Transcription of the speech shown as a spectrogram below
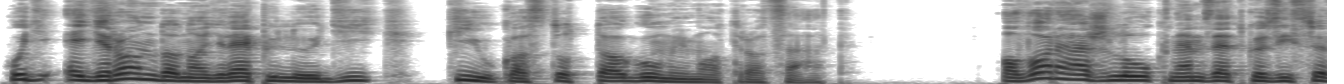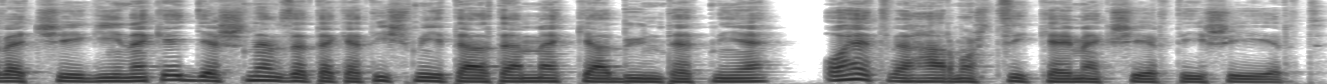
hogy egy randa nagy repülő gyík kiukasztotta a gumimatracát. A Varázslók Nemzetközi Szövetségének egyes nemzeteket ismételten meg kell büntetnie a 73-as cikkely megsértéséért.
